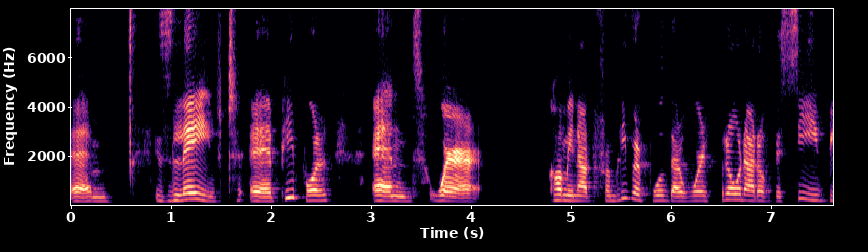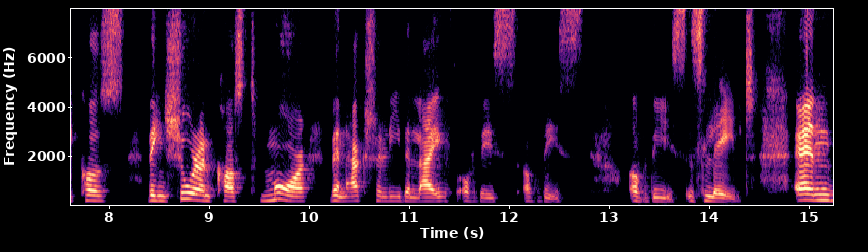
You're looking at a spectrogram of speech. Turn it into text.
um, enslaved people and were coming out from Liverpool that were thrown out of the sea because the insurance cost more than actually the life of this of this of these enslaved. And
